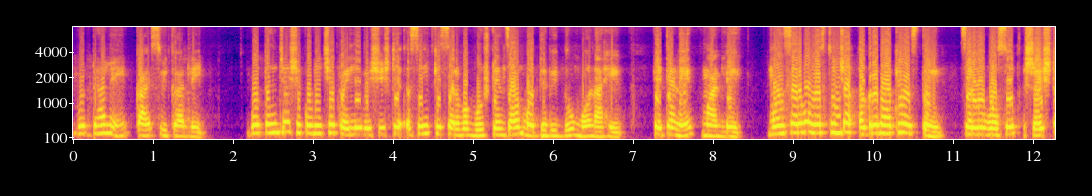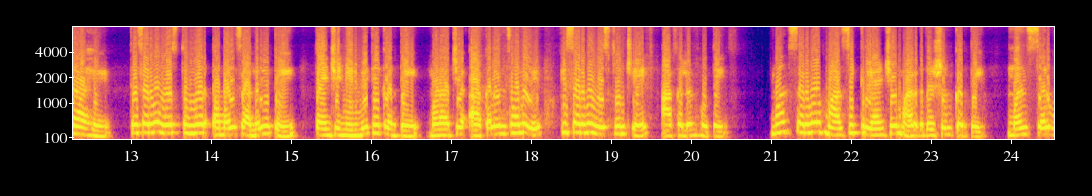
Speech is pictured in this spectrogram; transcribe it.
बुद्धाने काय स्वीकारले? बुद्धांच्या शिकवणीचे पहिले वैशिष्ट्य असे की सर्व गोष्टींचा मध्यबिंदू मन आहे हे त्याने मानले. मन सर्व वस्तूंच्या अग्रभागी असते सर्व वस्तूत श्रेष्ठ आहे ते सर्व वस्तूंवर अंमल चालू येते त्यांची निर्मिती करते मनाचे आकलन झाले की सर्व वस्तूंचे आकलन होते. मन सर्व मानसिक क्रियांचे मार्गदर्शन करते मन सर्व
